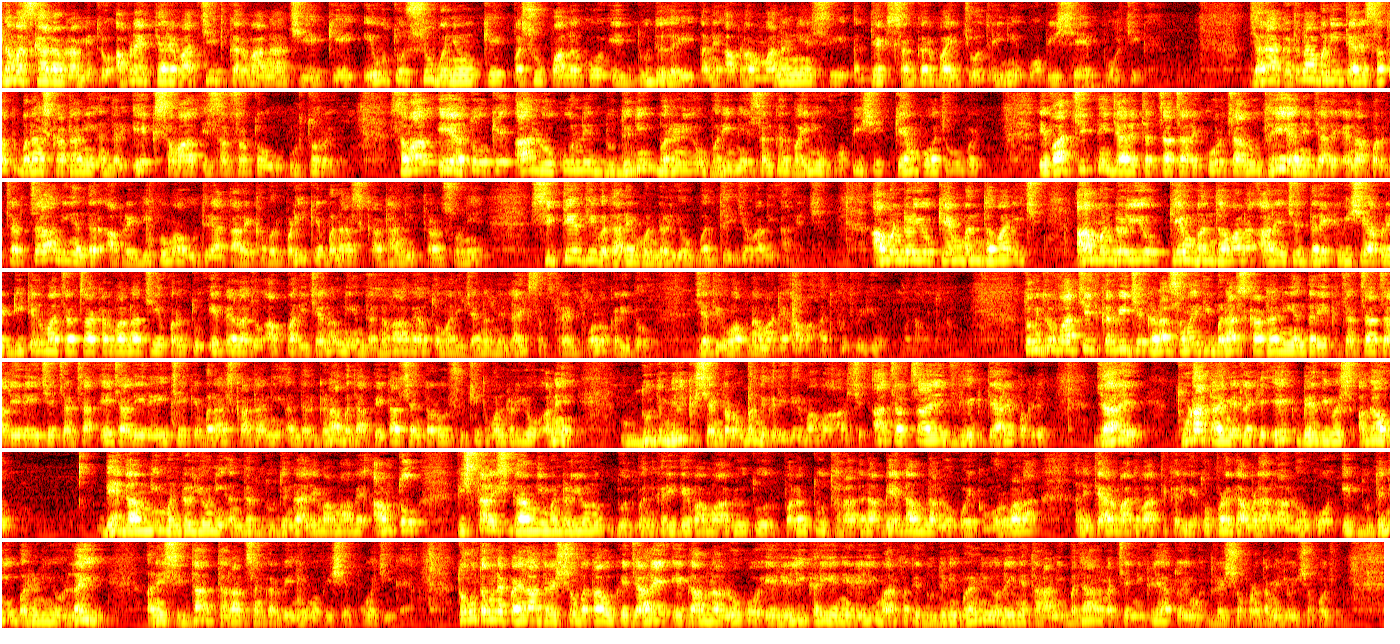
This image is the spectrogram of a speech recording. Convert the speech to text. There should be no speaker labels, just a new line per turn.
નમસ્કાર, રામ રામ મિત્રો. આપણે અત્યારે વાતચીત કરવાના છીએ કે એવું તો શું બન્યું કે પશુપાલકો એ દૂધ લઈ અને આપણા માનનીય શ્રી અધ્યક્ષ શંકરભાઈ ચૌધરીની ઓફિસે પહોંચી ગયા. જ્યારે આ ઘટના બની ત્યારે સતત બનાસકાંઠાની અંદર એક સવાલ એ સળસળતો ઉઠતો રહ્યો. સવાલ એ હતો કે આ લોકોને દૂધની બરણીઓ ભરીને શંકરભાઈની ઓફિસે કેમ પહોંચવું પડ્યું? એ વાતચીતની જ્યારે ચર્ચા ચારે કોર ચાલુ થઈ અને જ્યારે એના પર ચર્ચાની અંદર આપણે ડીપમાં ઉતર્યા, ત્યારે ખબર પડી કે બનાસકાંઠાની ત્રણસો ને સિત્તેરથી વધારે મંડળીઓ બંધ થઈ જવાની આવે છે. આ મંડળીઓ કેમ બંધ થવાની છે? આ મંડળીઓ કેમ બંધ થવાના આરે છે? દરેક વિશે આપણે ડિટેલમાં ચર્ચા કરવાના છીએ, પરંતુ એ પહેલાં જો આપ મારી ચેનલની અંદર નવા આવ્યા તો મારી ચેનલને લાઇક સબસ્ક્રાઇબ, ફોલો કરી દો, જેથી હું આપના માટે આવા અદ્ભુત વીડિયો તો મિત્રો વાતચીત કરવી છે. ઘણા સમયથી બનાસકાંઠાની અંદર એક ચર્ચા ચાલી રહી છે. ચર્ચા એ ચાલી રહી છે કે બનાસકાંઠાની અંદર ઘણા બધા પેટા સેન્ટરો, સૂચિત મંડળીઓ અને દૂધ મિલ્ક સેન્ટરો બંધ કરી દેવામાં આવશે. આ ચર્ચાએ વેગ ત્યારે પકડ્યો. જ્યારે થોડા ટાઈમ એટલે કે એક બે દિવસ અગાઉ બે ગામની મંડળીઓની અંદર દૂધ ના લેવામાં આવે. આમ તો પિસ્તાળીસ ગામની મંડળીઓનું દૂધ બંધ કરી દેવામાં આવ્યું હતું, પરંતુ થરાદના બે ગામના લોકો એક મોરવાડા અને ત્યારબાદ વાત કરીએ તો પડગામડાના લોકો એ દૂધની બરણીઓ લઈ અને સીધા જ થરાદ શંકરભાઈની ઓફિસે પહોંચી ગયા. તો હું તમને પહેલા દ્રશ્યો બતાવું કે જ્યારે એ ગામના લોકો એ રેલી કરી અને રેલી મારફતે દૂધની બરણીઓ લઈને થરાની બજાર વચ્ચે નીકળ્યા, તો એ દ્રશ્યો પણ તમે જોઈ શકો છો.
